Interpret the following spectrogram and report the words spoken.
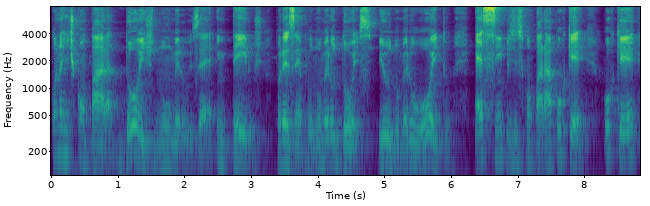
Quando a gente compara dois números é, inteiros, por exemplo, o número 2 e o número 8, é simples de se comparar. Por quê? Porque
